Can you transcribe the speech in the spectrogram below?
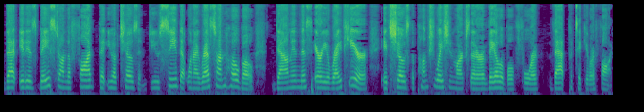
that it is based on the font that you have chosen. Do you see that when I rest on hobo, down in this area right here, it shows the punctuation marks that are available for that particular font.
